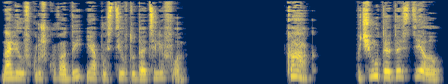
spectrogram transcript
налил в кружку воды и опустил туда телефон. «Как? Почему ты это сделал?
